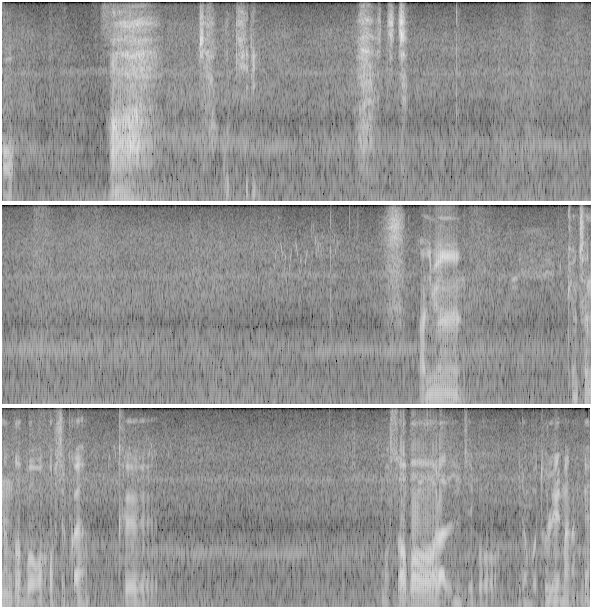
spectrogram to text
어 아, 자꾸 길이. 아, 진짜. 아니면은 괜찮은 거 뭐 없을까요? 그 뭐 서버라든지 뭐 이런 거 돌릴 만한 게?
